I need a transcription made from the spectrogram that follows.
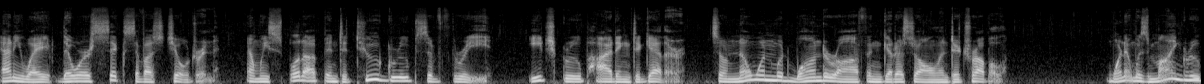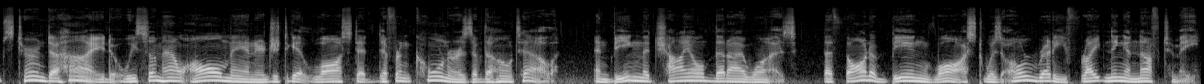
Anyway, there were six of us children, and we split up into two groups of three, each group hiding together so no one would wander off and get us all into trouble. When it was my group's turn to hide, we somehow all managed to get lost at different corners of the hotel, and being the child that I was, the thought of being lost was already frightening enough to me.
